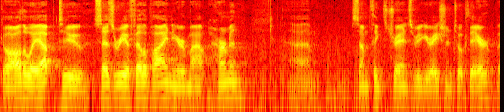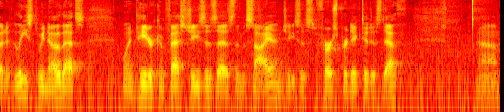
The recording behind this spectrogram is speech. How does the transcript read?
Go all the way up to Caesarea Philippi near Mount Hermon. Um, some think the Transfiguration took there, but at least we know that's when Peter confessed Jesus as the Messiah, and Jesus first predicted his death. Um,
